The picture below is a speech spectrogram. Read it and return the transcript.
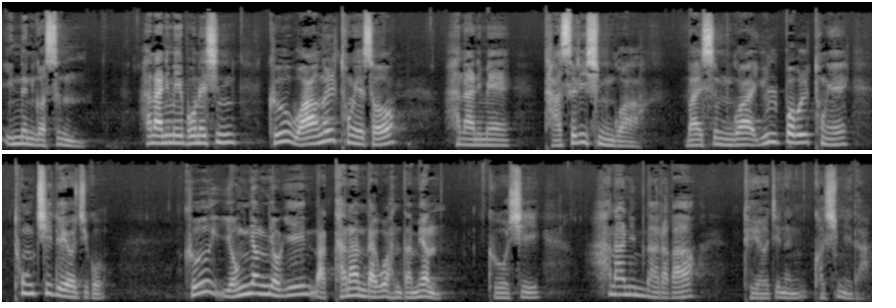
있는 것은 하나님이 보내신 그 왕을 통해서 하나님의 다스리심과 말씀과 율법을 통해 통치되어지고 그 영향력이 나타난다고 한다면 그것이 하나님 나라가 되어지는 것입니다.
